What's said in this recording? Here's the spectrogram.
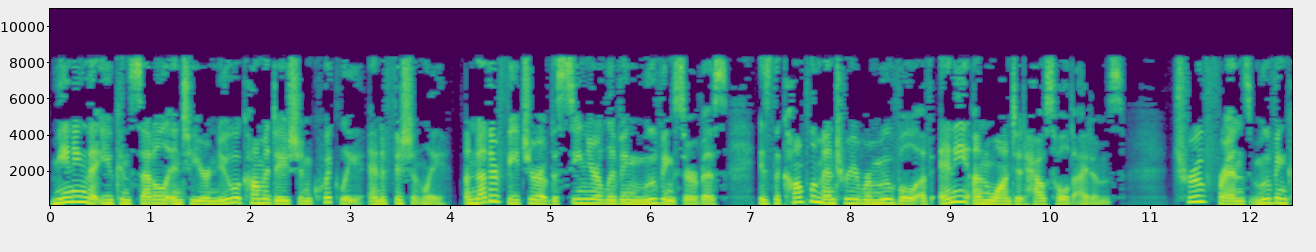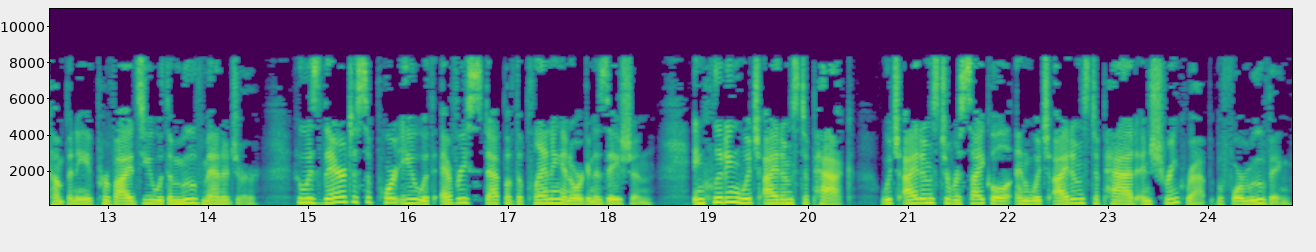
meaning that you can settle into your new accommodation quickly and efficiently. Another feature of the senior living moving service is the complimentary removal of any unwanted household items. True Friends Moving Company provides you with a move manager who is there to support you with every step of the planning and organization, including which items to pack, which items to recycle, and which items to pad and shrink wrap before moving.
